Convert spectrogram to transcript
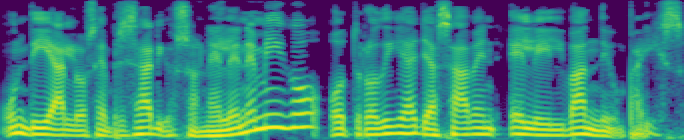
Un día los empresarios son el enemigo, otro día, ya saben, el hilván de un país.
